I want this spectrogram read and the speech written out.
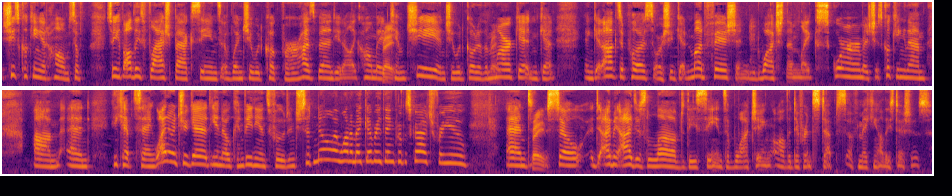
She's cooking at home, so so you have all these flashback scenes of when she would cook for her husband, you know, like homemade Right. kimchi, and she would go to the Right. market and get and get octopus, or she'd get mudfish, and you'd watch them like squirm as she's cooking them. Um, and he kept saying, "Why don't you get you know convenience food?" And she said, "No, I want to make everything from scratch for you." And Right. so, I mean, I just loved these scenes of watching all the different steps of making all these dishes.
